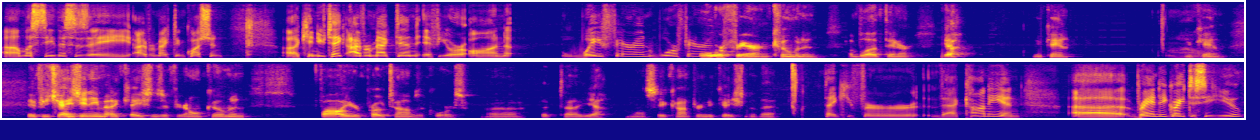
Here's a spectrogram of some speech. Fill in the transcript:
Um, let's see. This is a ivermectin question. Uh, can you take ivermectin if you're on Wayfarin, Warfarin? Warfarin, Coumadin, a blood thinner. Yeah, you can. You can. If you change any medications, if you're on Coumadin, follow your pro times, of course. Uh, but uh, yeah, I don't see a contraindication of that. Thank you for that, Connie. And uh, Brandy, great to see you.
